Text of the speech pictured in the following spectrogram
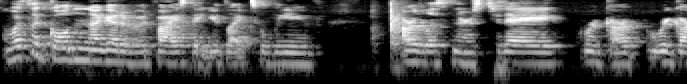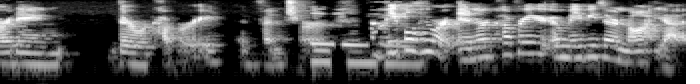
what's a golden nugget of advice that you'd like to leave our listeners today regard, regarding their recovery adventure mm-hmm. for people who are in recovery or maybe they're not yet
